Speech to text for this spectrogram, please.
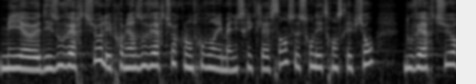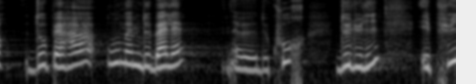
mais euh, des ouvertures, les premières ouvertures que l'on trouve dans les manuscrits clavecin, ce sont des transcriptions d'ouvertures d'opéra ou même de ballets euh, de cours de Lully. Et puis,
